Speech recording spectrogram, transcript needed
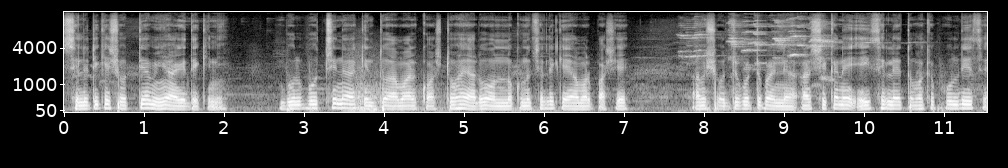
ছেলেটিকে সত্যি আমি আগে দেখিনি। ভুল বুঝছি না, কিন্তু আমার কষ্ট হয় আরও অন্য কোনো ছেলেকে আমার পাশে আমি সহ্য করতে পারি না। আর সেখানে এই ছেলে তোমাকে ফুল দিয়েছে?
